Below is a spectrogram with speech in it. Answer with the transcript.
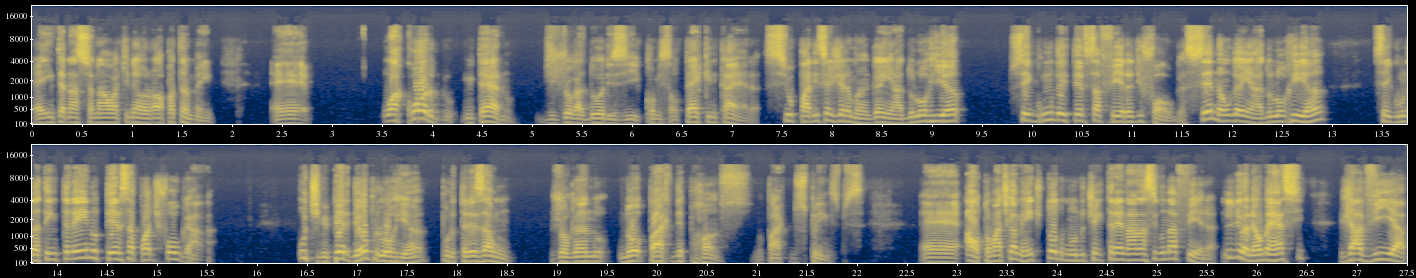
é, internacional aqui na Europa também. É, o acordo interno de jogadores e comissão técnica era: se o Paris Saint-Germain ganhar do Lorient, segunda e terça-feira de folga. Se não ganhar do Lorient, segunda tem treino, terça pode folgar. O time perdeu para o Lorient por 3 a 1 jogando no Parque de France, no Parque dos Príncipes. É, automaticamente, todo mundo tinha que treinar na segunda-feira. Lionel Messi já havia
